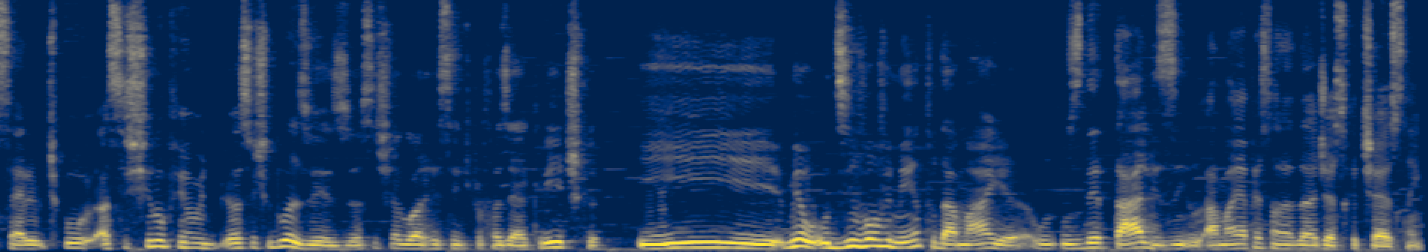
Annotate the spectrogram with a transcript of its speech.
Sério, tipo, assistindo o filme, eu assisti duas vezes. Eu assisti agora recente pra fazer a crítica. E, meu, o desenvolvimento da Maia, os detalhes. A Maia é a personagem da Jessica Chastain.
